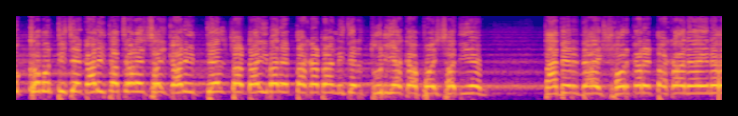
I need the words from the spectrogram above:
মুখ্যমন্ত্রী যে গাড়িটা চড়ে সেই গাড়ির তেলটা, ড্রাইভারের টাকাটা, নিজের তুলি আঁকা পয়সা দিয়ে তাদের দেয় সরকারের টাকা নেয় না।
